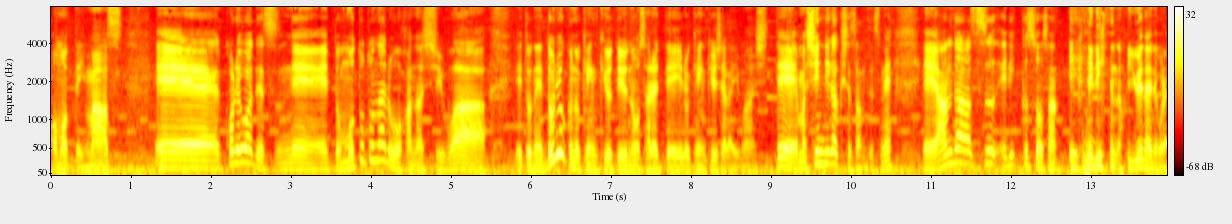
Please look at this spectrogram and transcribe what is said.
思っています。えー、これはですね、えっと、元となるお話は、えっとね、努力の研究というのをされている研究者がいまして、まあ、心理学者さんですね。えー、アンダース・エリクソンさん、えリの言えないね、これ。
